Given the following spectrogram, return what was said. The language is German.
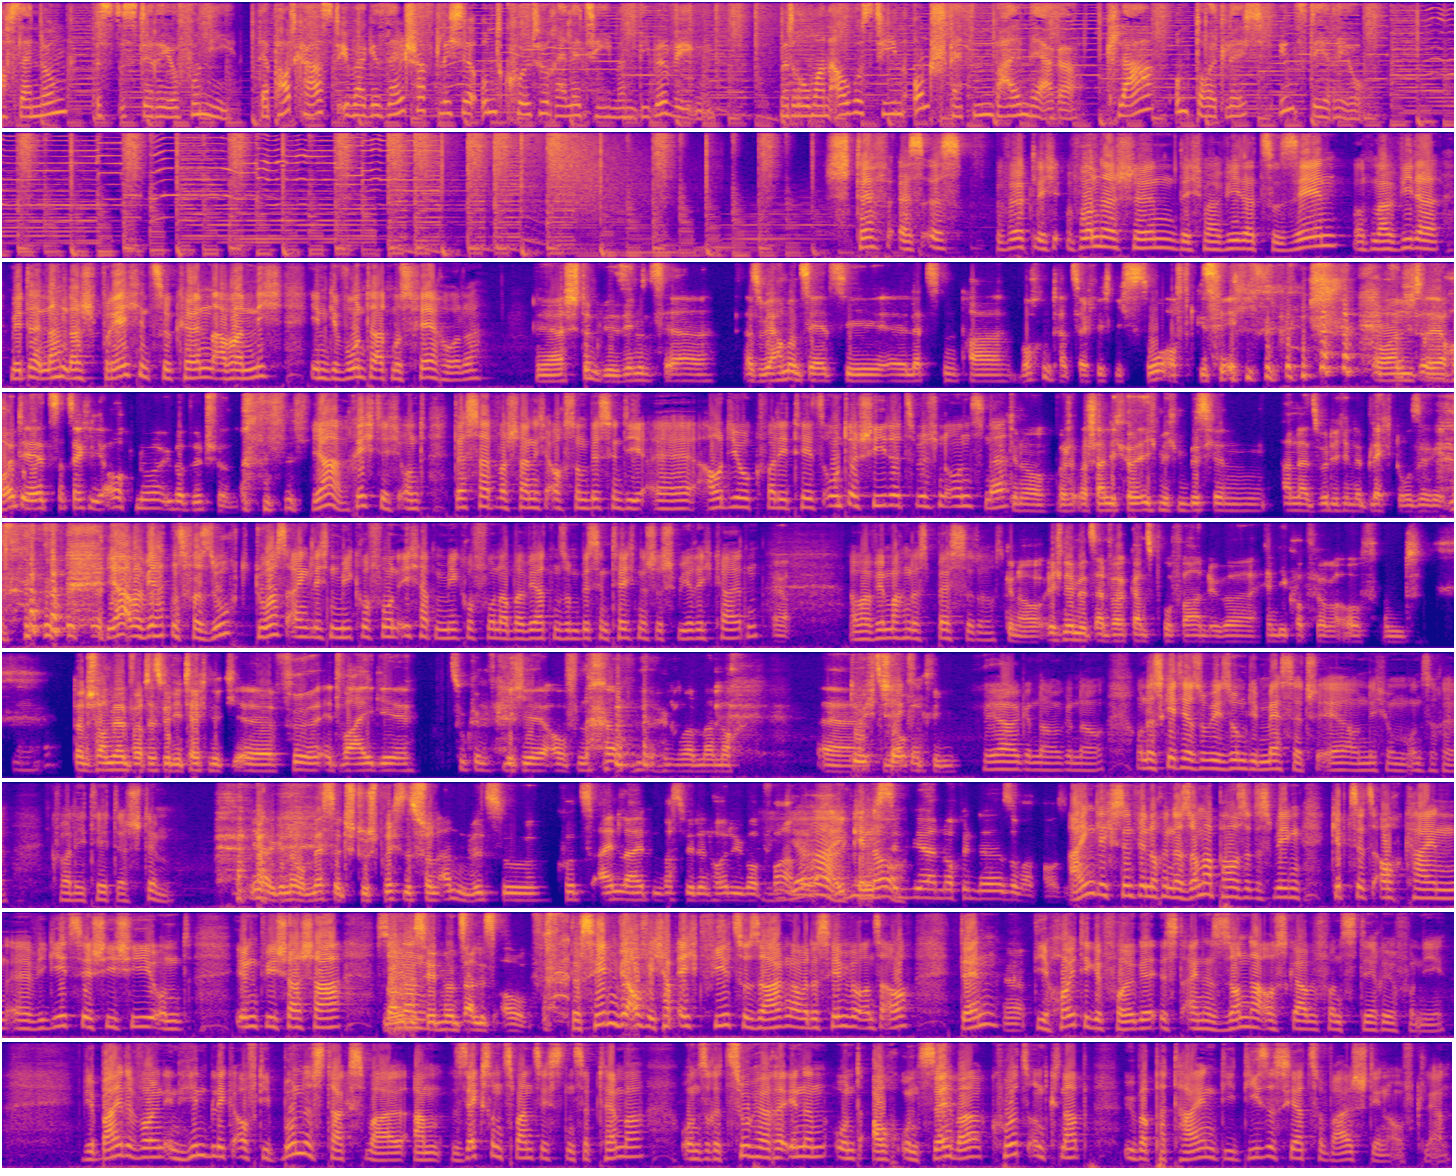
Auf Sendung ist Stereophonie, der Podcast über gesellschaftliche und kulturelle Themen, die bewegen. Mit Roman Augustin und Steffen Ballenberger. Klar und deutlich in Stereo. Steff, es ist wirklich wunderschön, dich mal wieder zu sehen und mal wieder miteinander sprechen zu können, aber nicht in gewohnter Atmosphäre, oder? Ja, stimmt. Wir sehen uns ja also wir haben uns ja jetzt die äh, letzten paar Wochen tatsächlich nicht so oft gesehen. und äh, heute jetzt tatsächlich auch nur über Bildschirm. ja, richtig. Und deshalb wahrscheinlich auch so ein bisschen die äh, Audioqualitätsunterschiede zwischen uns. Ne? Genau. Wahrscheinlich höre ich mich ein bisschen an, als würde ich in eine Blechdose reden. ja, aber wir hatten es versucht. Du hast eigentlich ein Mikrofon, ich habe ein Mikrofon, aber wir hatten so ein bisschen technische Schwierigkeiten. Ja. Aber wir machen das Beste draus. Genau, ich nehme jetzt einfach ganz profan über Handy-Kopfhörer auf und ja. dann schauen wir einfach, dass wir die Technik äh, für etwaige zukünftige Aufnahmen irgendwann mal noch äh, durchchecken kriegen. Ja, genau, genau. Und es geht ja sowieso um die Message eher und nicht um unsere Qualität der Stimmen. Ja, genau, Message. Du sprichst es schon an. Willst du kurz einleiten, was wir denn heute überhaupt vorhaben? Ja, eigentlich genau. sind wir noch in der Sommerpause. Eigentlich sind wir noch in der Sommerpause, deswegen gibt es jetzt auch kein äh, Wie geht's dir, Shishi und irgendwie Shasha, sondern. Nee, das heben wir uns alles auf. Das heben wir auf. Ich habe echt viel zu sagen, aber das heben wir uns auf, denn ja. die heutige Folge ist eine Sonderausgabe von Stereophonie. Wir beide wollen in Hinblick auf die Bundestagswahl am 26. September unsere ZuhörerInnen und auch uns selber kurz und knapp über Parteien, die dieses Jahr zur Wahl stehen, aufklären.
